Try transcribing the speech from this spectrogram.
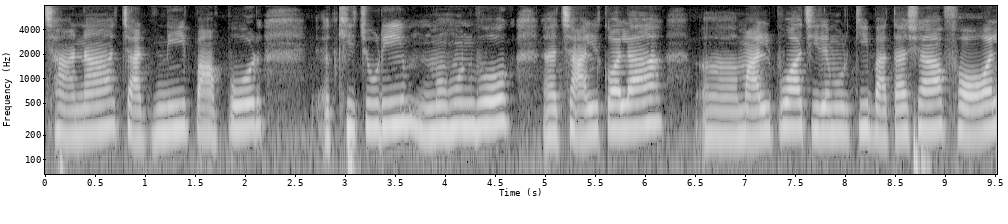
ছানা, চাটনি, পাঁপড়, খিচুড়ি মোহনভোগ চালকলা মালপোয়া চিড়েমুরকি বাতাসা, ফল,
